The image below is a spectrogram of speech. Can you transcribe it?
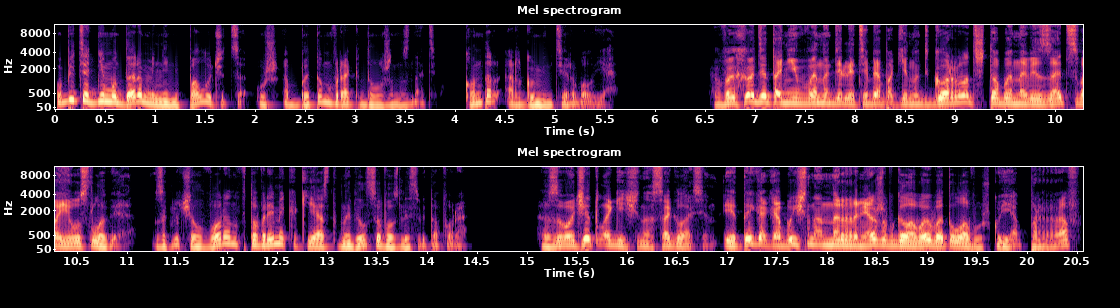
Убить одним ударом меня не получится, уж об этом враг должен знать. Контр аргументировал я. «Выходит, они вынудили тебя покинуть город, чтобы навязать свои условия», — заключил Ворон, в то время как я остановился возле светофора. «Звучит логично, согласен. И ты, как обычно, нырнешь в головой в эту ловушку. Я прав?»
